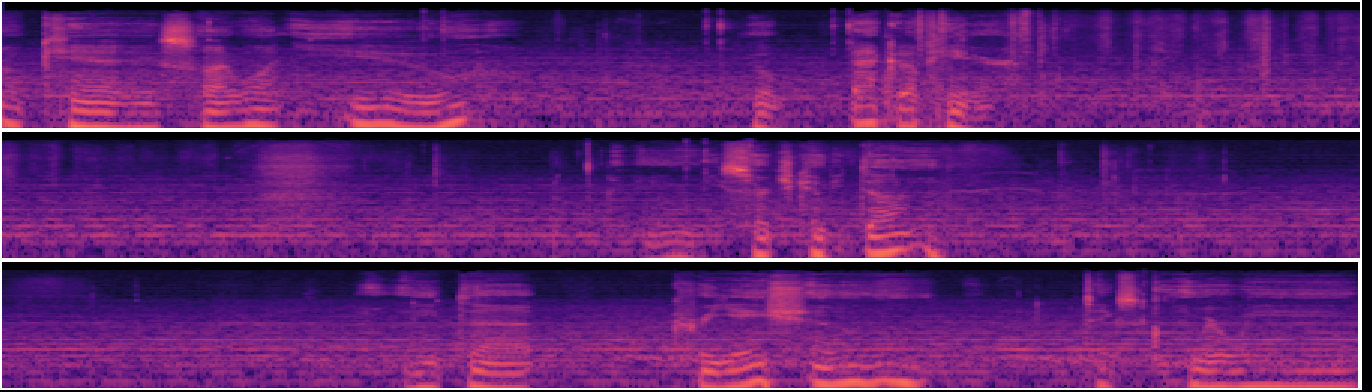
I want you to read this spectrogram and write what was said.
Okay, so I want you go back up here. Research can be done. Need that creation. Takes a glimmer weave.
